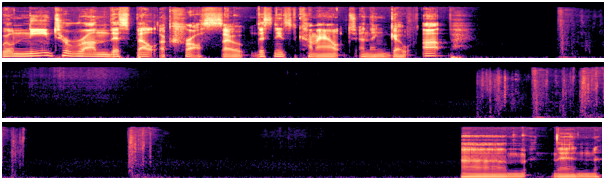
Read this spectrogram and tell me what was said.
We'll need to run this belt across. So this needs to come out and then go up. Um, then...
